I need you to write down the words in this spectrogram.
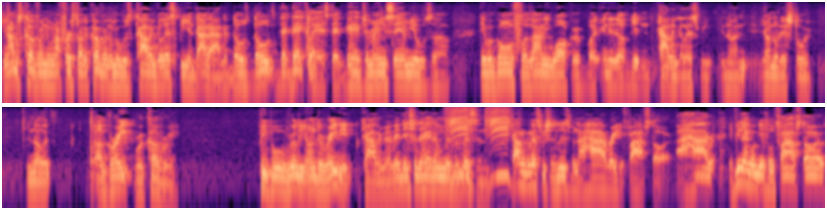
And I was covering them when I first started covering them. It was Collin Gillespie and Dada. Those those that that class that had Jermaine Samuels, uh, They were going for Lonnie Walker, but ended up getting Collin Gillespie. You know, y'all know their story. You know, it, a great recovery. People really underrated Collin. They, they should have had him as a listen. Collin Gillespie should have been a high rated five star. A high. If you're not gonna give him five stars,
